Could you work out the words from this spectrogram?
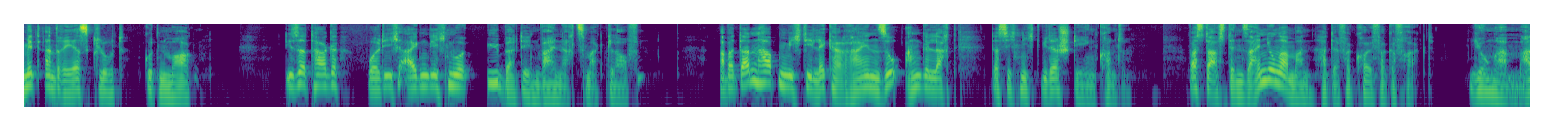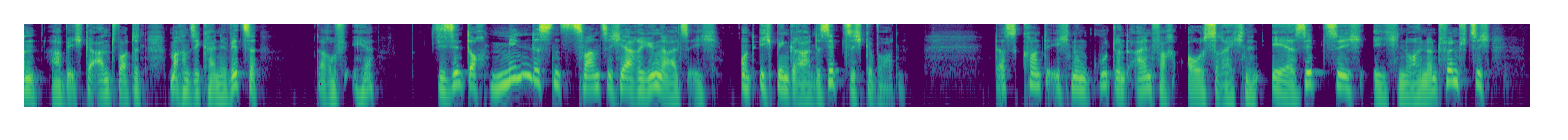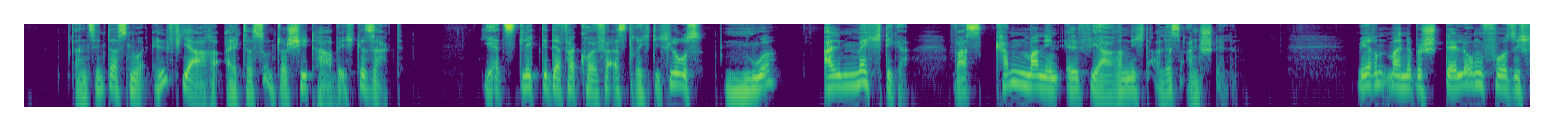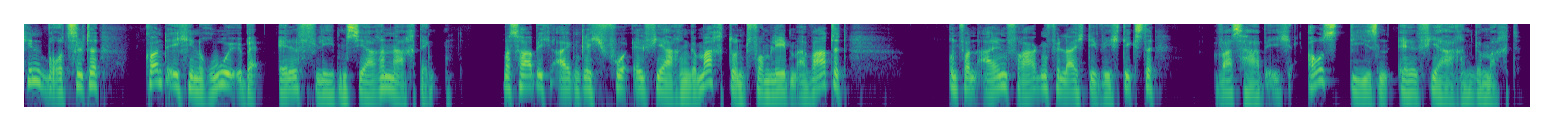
Mit Andreas Kloth. Guten Morgen. Dieser Tage wollte ich eigentlich nur über den Weihnachtsmarkt laufen. Aber dann haben mich die Leckereien so angelacht, dass ich nicht widerstehen konnte. Was darf's denn sein, junger Mann? hat der Verkäufer gefragt. Junger Mann, habe ich geantwortet, machen Sie keine Witze. Darauf er, Sie sind doch mindestens 20 Jahre jünger als ich, und ich bin gerade 70 geworden. Das konnte ich nun gut und einfach ausrechnen. Er 70, ich 59. Dann sind das nur elf Jahre Altersunterschied, habe ich gesagt. Jetzt legte der Verkäufer erst richtig los. Nur allmächtiger. Was kann man in elf Jahren nicht alles anstellen? Während meine Bestellung vor sich hin brutzelte, konnte ich in Ruhe über elf Lebensjahre nachdenken. Was habe ich eigentlich vor elf Jahren gemacht und vom Leben erwartet? Und von allen Fragen vielleicht die wichtigste, was habe ich aus diesen elf Jahren gemacht?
